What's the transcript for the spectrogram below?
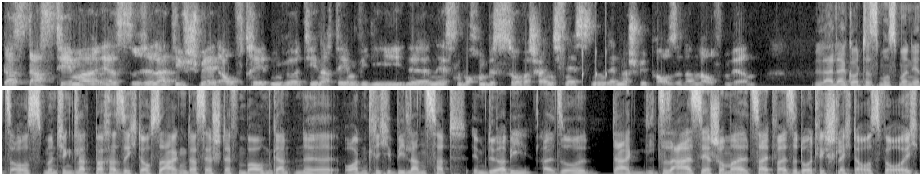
dass das Thema erst relativ spät auftreten wird, je nachdem, wie die äh, nächsten Wochen bis zur wahrscheinlich nächsten Länderspielpause dann laufen werden. Leider Gottes muss man jetzt aus Mönchengladbacher Sicht auch sagen, dass ja Steffen Baumgart eine ordentliche Bilanz hat im Derby. Also da sah es ja schon mal zeitweise deutlich schlechter aus für euch.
